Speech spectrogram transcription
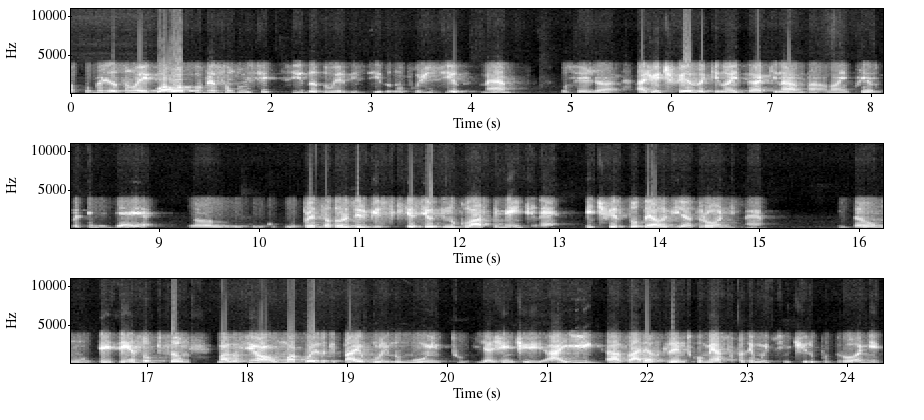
A pulverização é igual à pulverização de um inseticida, de um herbicida, de um fungicida, né? Ou seja, a gente fez aqui, no, aqui na, na, na empresa, para ter uma ideia, o, o prestador de serviço esqueceu de inocular semente, né? A gente fez toda ela via drone, né? Então, tem, tem essa opção. Mas, assim, ó, uma coisa que está evoluindo muito, e a gente, aí as áreas grandes começam a fazer muito sentido para o drone,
